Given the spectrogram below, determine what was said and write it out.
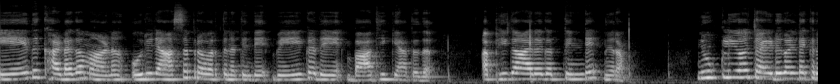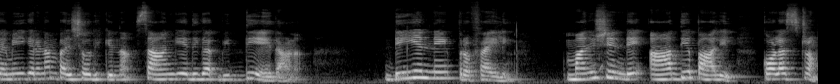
ഏത് ഘടകമാണ് ഒരു രാസപ്രവർത്തനത്തിന്റെ വേഗതയെ ബാധിക്കാത്തത്? അഭികാരകത്തിന്റെ നിറം. ന്യൂക്ലിയോടൈഡുകളുടെ ക്രമീകരണം പരിശോധിക്കുന്ന സാങ്കേതിക വിദ്യ ഏതാണ്? ഡി എൻ എ പ്രൊഫൈലിംഗ് മനുഷ്യന്റെ ആദ്യ പാലിൽ കൊളസ്ട്രം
